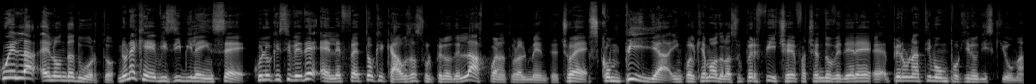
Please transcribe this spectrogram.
Quella è l'onda d'urto. Non è che è visibile in sé, quello che si vede è l'effetto che causa sul pelo dell'acqua, naturalmente, cioè scompiglia in qualche modo la superficie facendo vedere eh, per un attimo un pochino di schiuma.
